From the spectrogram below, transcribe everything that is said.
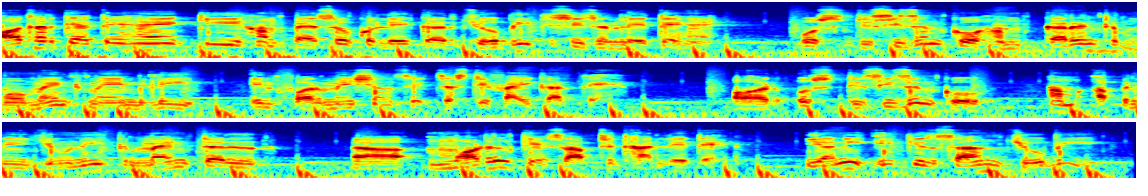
ऑथर कहते हैं कि हम पैसों को लेकर जो भी डिसीज़न लेते हैं, उस डिसीज़न को हम करंट मोमेंट में मिली इंफॉर्मेशन से जस्टिफाई करते हैं। और उस डिसीज़न को हम अपने यूनिक मेंटल मॉडल के हिसाब से ढाल लेते हैं। यानी एक इंसान जो भी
